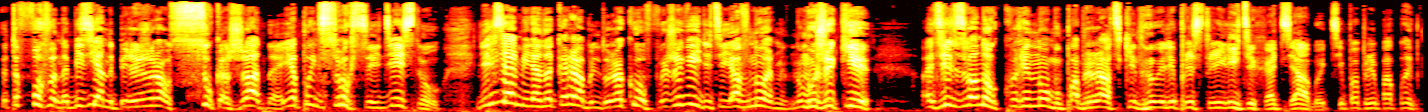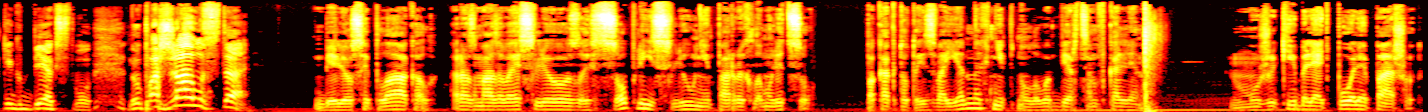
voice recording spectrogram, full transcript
Это Фофан обезьяна пережрал, сука жадная, я по инструкции действовал! Нельзя меня на корабль, дураков, вы же видите, я в норме, ну мужики!» Один звонок Куриному по-братски, ну или пристрелите хотя бы, типа при попытке к бегству. Ну, пожалуйста!» Белесый плакал, размазывая слезы, сопли и слюни по рыхлому лицу, пока кто-то из военных не пнул его берцем в колено. «Мужики, блядь, поле пашут.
